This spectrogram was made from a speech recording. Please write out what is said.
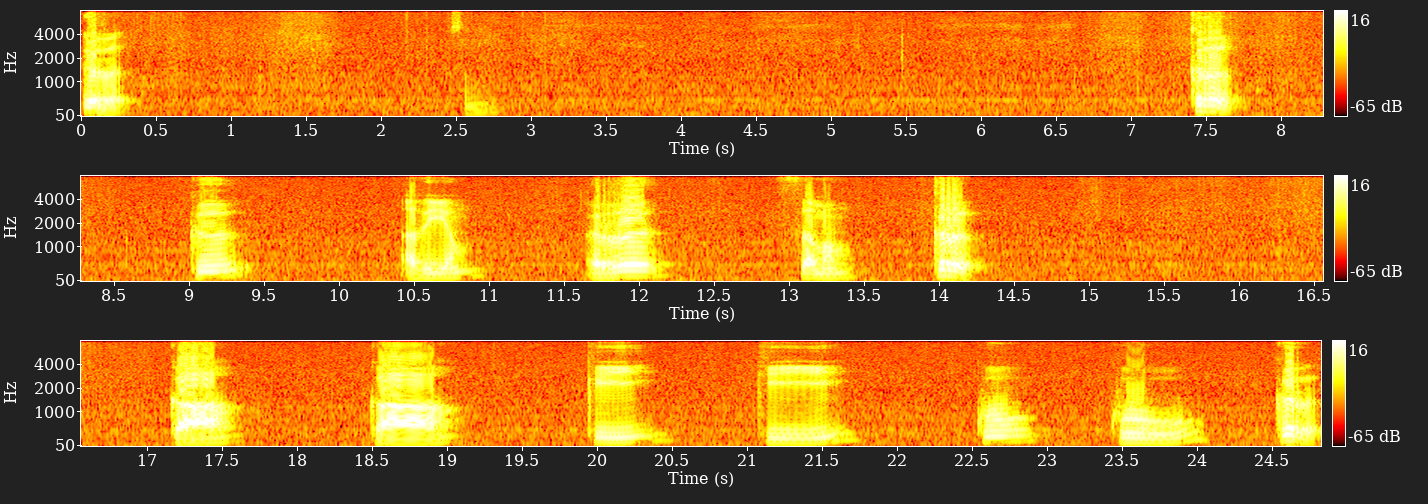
இரு. கிரு. கு அதிகம். ரு சமம். கிரு. கா. கா. കാ കി കീ കു കൂ കൃ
